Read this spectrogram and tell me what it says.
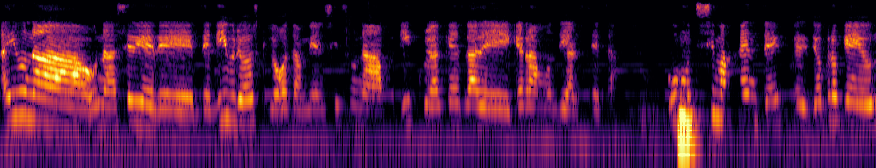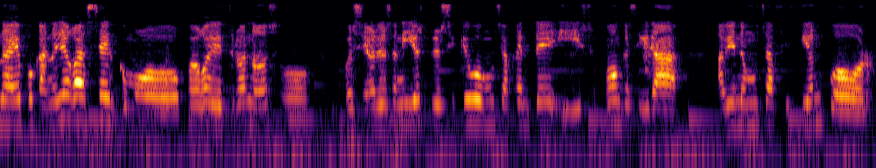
hay una, una serie de, libros que luego también se hizo una película que es la de Guerra Mundial Z. Hubo mm. muchísima gente, eh, yo creo que una época no llegó a ser como Juego de Tronos o, o El Señor de los Anillos, pero sí que hubo mucha gente y supongo que seguirá habiendo mucha afición por,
